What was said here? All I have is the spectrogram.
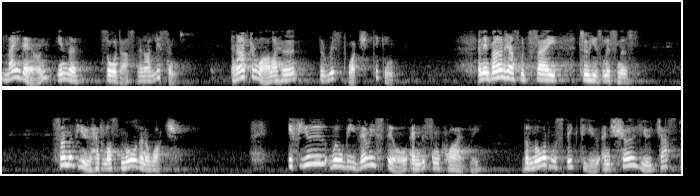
lay down in the sawdust and I listened. And after a while I heard the wristwatch ticking. And then Barnhouse would say to his listeners, some of you have lost more than a watch. If you will be very still and listen quietly, the Lord will speak to you and show you just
